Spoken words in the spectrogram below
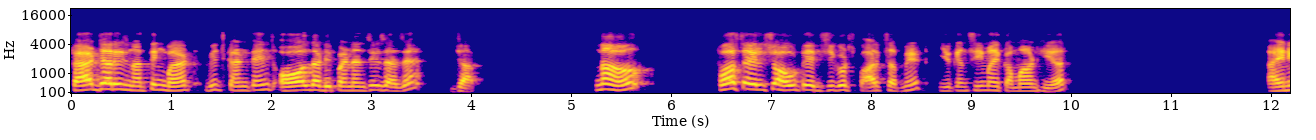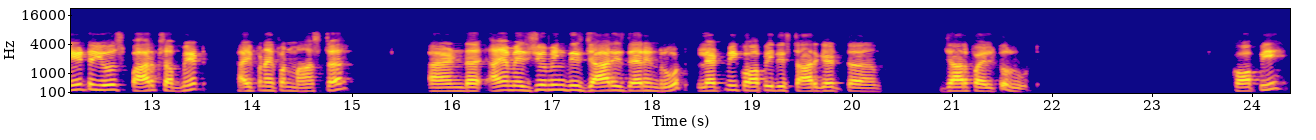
Fat jar is nothing but which contains all the dependencies as a jar. Now, first I will show how to execute Spark submit. You can see my command here. I need to use Spark submit hyphen hyphen master and uh, I am assuming this jar is there in root. Let me copy this target uh, jar file to root. Copy.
